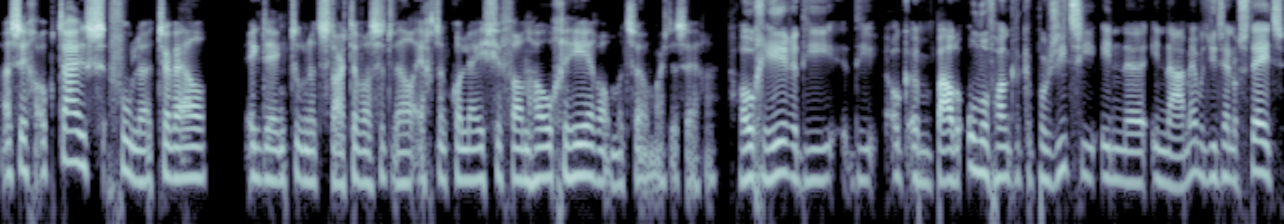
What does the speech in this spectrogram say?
uh, zich ook thuis voelen. Terwijl ik denk toen het startte was het wel echt een college van hoge heren, om het zo maar te zeggen. Hoge heren die, die ook een bepaalde onafhankelijke positie in, uh, innamen. Want jullie zijn nog steeds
